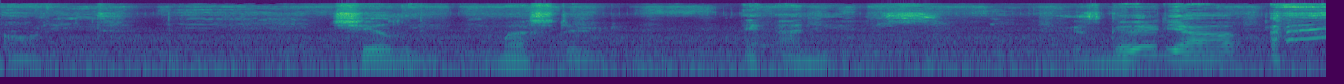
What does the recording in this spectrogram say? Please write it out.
on it. Chili, mustard, and onions. It's good, y'all.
